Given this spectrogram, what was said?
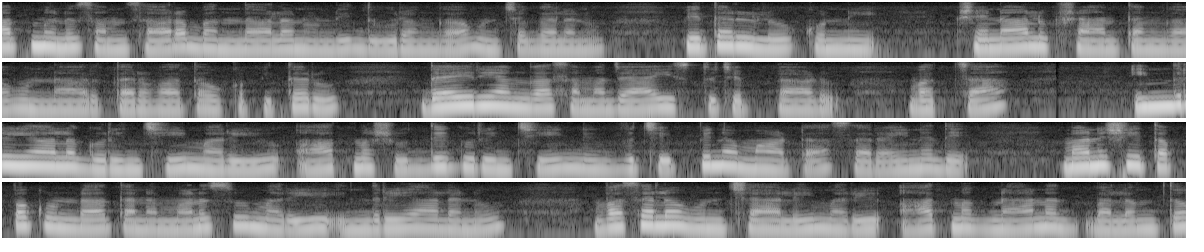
ఆత్మను సంసార బంధాల నుండి దూరంగా ఉంచగలను. పితరులు కొన్ని క్షణాలు శాంతంగా ఉన్నారు. తర్వాత ఒక పితరు ధైర్యంగా సమజాయిస్తూ చెప్పాడు. వత్స ఇంద్రియాల గురించి మరియు ఆత్మశుద్ధి గురించి నువ్వు చెప్పిన మాట సరైనదే. మనిషి తప్పకుండా తన మనసు మరియు ఇంద్రియాలను వశలో ఉంచాలి మరియు ఆత్మజ్ఞాన బలంతో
